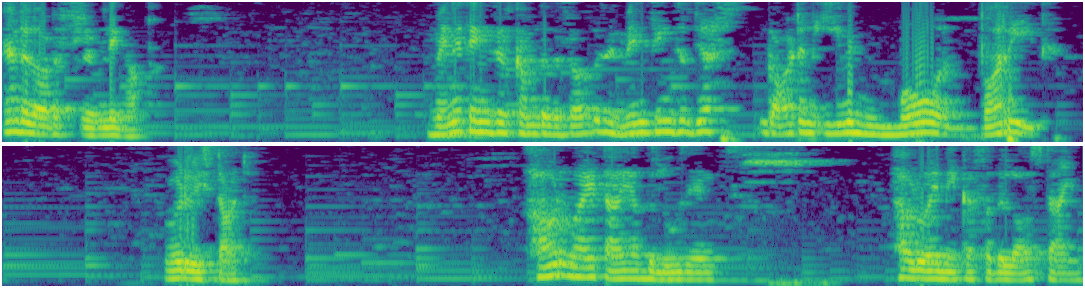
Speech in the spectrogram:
and a lot of shriveling up. Many things have come to the surface and many things have just gotten even more buried. Where do we start? How do I tie up the loose ends? How do I make up for the lost time?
